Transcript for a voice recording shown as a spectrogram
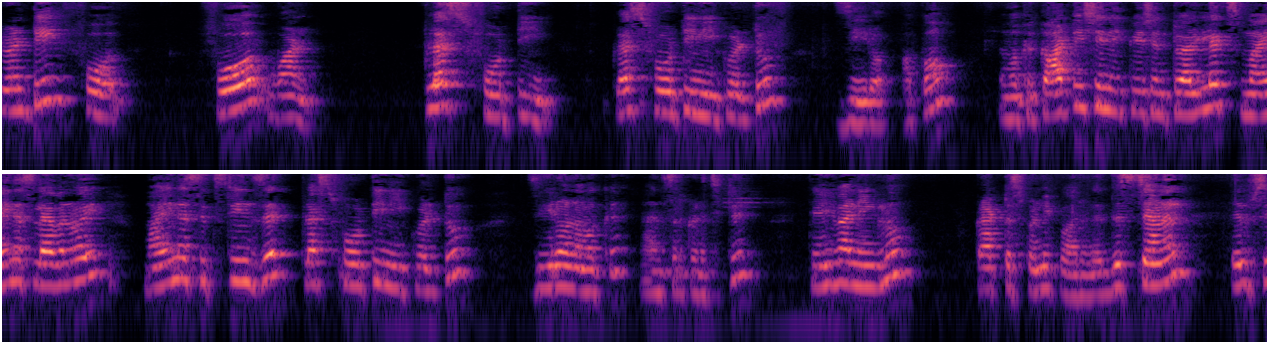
twenty four four one plus fourteen plus fourteen equal to zero அப்போ நமக்கு Cartesian equation twelve x minus eleven y minus sixteen zed plus fourteen equal to zero நமக்கு ஆன்சர் கிடச்சிட்டு தெளிவாக நீங்களும் ப்ராக்டிஸ் பண்ணி பாருங்கள் this channel helps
